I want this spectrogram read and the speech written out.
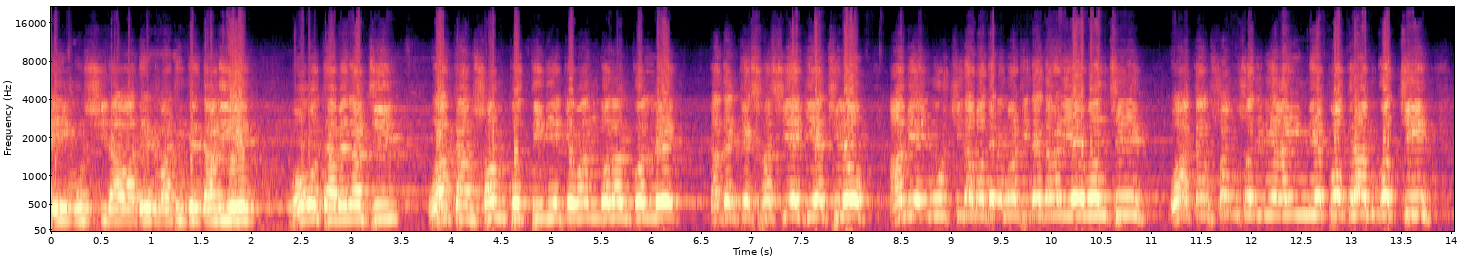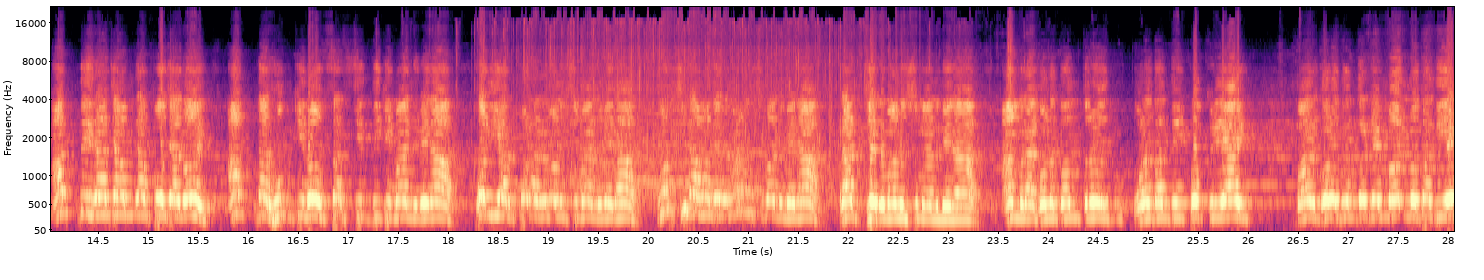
এই মুর্শিদাবাদের মাটিতে দাঁড়িয়ে মমতা ব্যানার্জি ওয়াকাম সম্পত্তি নিয়ে কেউ আন্দোলন করলে তাদেরকে শাসিয়ে গিয়েছিল। আমি এই মুর্শিদাবাদের মাটিতে দাঁড়িয়ে বলছি ওয়াকাম আইন নিয়ে প্রোগ্রাম করছি। আপনি রাজা, আমরা প্রজা নয়। আপনার হুমকি নৌসাদ সিদ্দিকি মানবে না কলিয়ার পাড়ার মানুষ মানবে না, মুর্শিদাবাদের মানুষ মানবে না, রাজ্যের মানুষ মানবে না। আমরা গণতন্ত্র, গণতান্ত্রিক প্রক্রিয়ায় গণতন্ত্রকে মান্যতা দিয়ে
